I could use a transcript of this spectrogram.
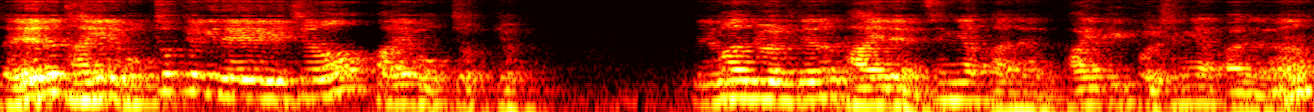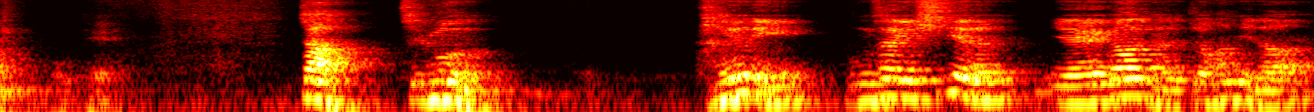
자, 얘는 당연히 목적격이 돼야 되겠죠? by 목적격. 일반적일 때는 them, 생략 가능. people, 생략 가능. 오케이. 자, 질문. 당연히 동사의 시제는 얘가 결정합니다.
